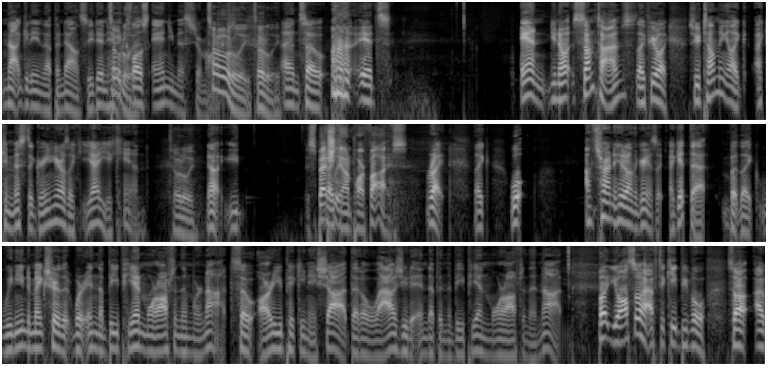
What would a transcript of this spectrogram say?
not getting it up and down, so you didn't hit Totally. it close and you missed your marks. totally, totally. And so it's, and you know what? Sometimes like people are like, so you're telling me like I can miss the green here? I was like, yeah, you can. Totally. Now you Especially Like- on par fives. right? Like, well, I'm trying to hit it on the green. It's like I get that, but like we need to make sure that we're in the BPN more often than we're not. So are you picking a shot that allows you to end up in the BPN more often than not? But you also have to keep people. So I, I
